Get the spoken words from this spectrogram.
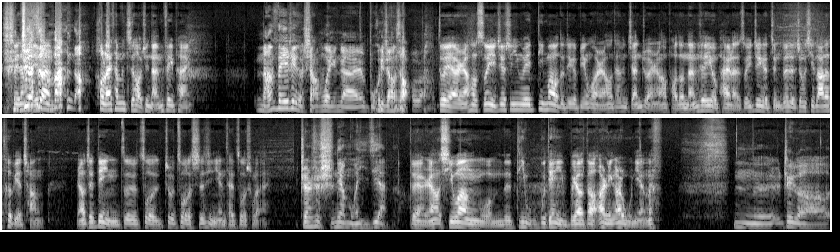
所以他们 这怎没办法。么办呢？后来他们只好去南非拍。南非这个沙漠应该不会长草了。对啊，然后所以就是因为地貌的这个变化，然后他们辗转，然后跑到南非又拍了，所以这个整个的周期拉得特别长。然后这电影做做就做了十几年才做出来。真是十年磨一剑的。对，然后希望我们的第五部电影不要到二零二五年了。嗯，这个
